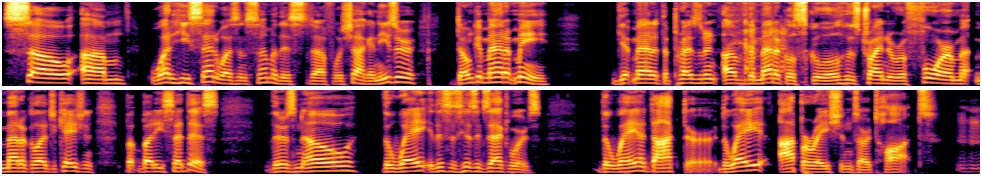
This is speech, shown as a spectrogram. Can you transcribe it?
So um, what he said was, and some of this stuff was shocking. These are, don't get mad at me. Get mad at the president of the medical school who's trying to reform medical education. But but he said this: there's no the way. This is his exact words. The way a doctor, the way operations are taught, hmm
